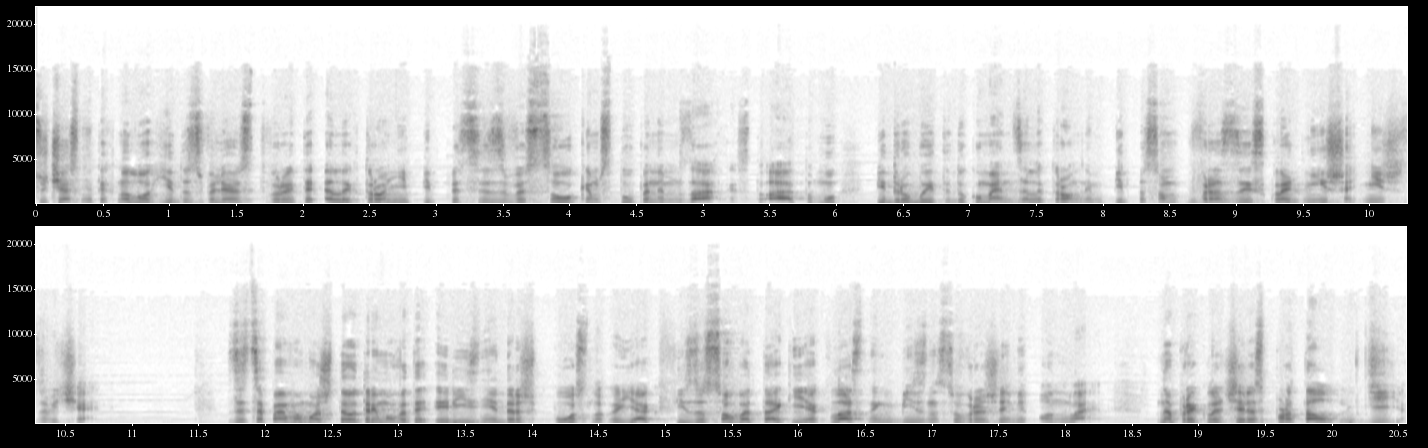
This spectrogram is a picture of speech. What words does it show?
Сучасні технології дозволяють створити електронні підписи з високим ступенем захисту, а тому підробити документ з електронним підписом в рази складніше, ніж звичайний. За ЦП ви можете отримувати різні держпослуги, як фізособа, так і як власник бізнесу в режимі онлайн. Наприклад, через портал Дія.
